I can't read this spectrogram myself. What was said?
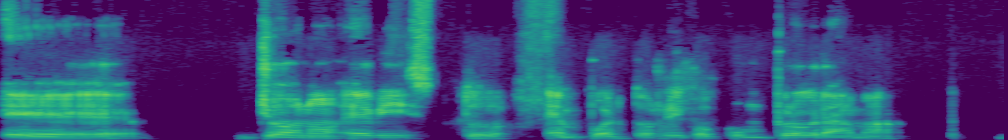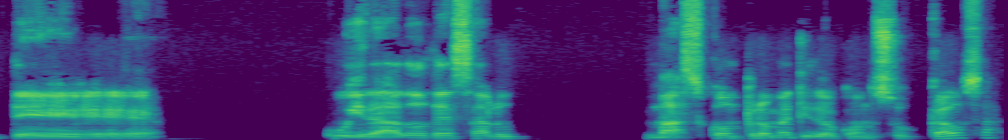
Eh, yo no he visto en Puerto Rico un programa de cuidado de salud más comprometido con sus causas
